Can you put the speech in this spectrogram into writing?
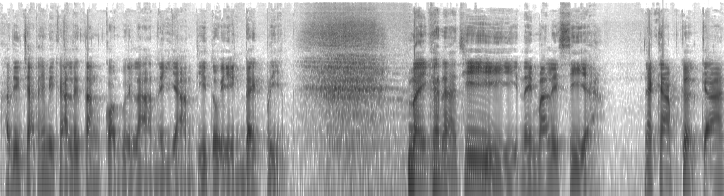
เขาจึงจัดให้มีการเลือกตั้งก่อนเวลาในยามที่ตัวเองได้เปรียบ ในขณะที่ในมาเลเซียนะครับเกิดการ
